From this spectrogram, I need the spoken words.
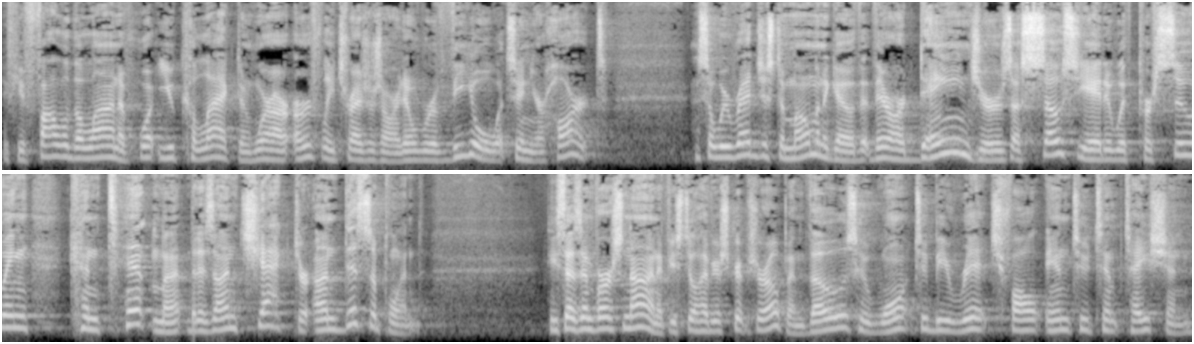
if you follow the line of what you collect and where our earthly treasures are, it'll reveal what's in your heart. And so we read just a moment ago that there are dangers associated with pursuing contentment that is unchecked or undisciplined. He says in verse 9, if you still have your scripture open, those who want to be rich fall into temptation.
